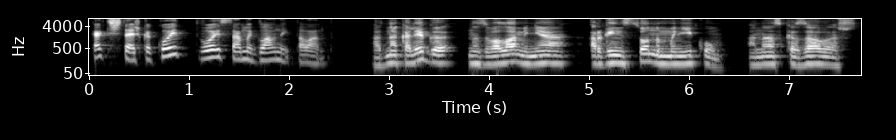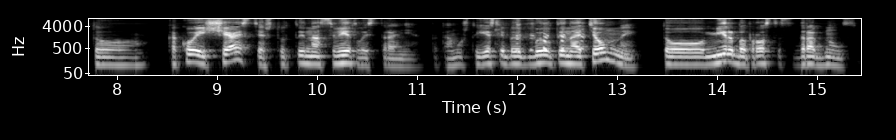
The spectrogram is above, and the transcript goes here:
Как ты считаешь, какой твой самый главный талант? Одна коллега назвала меня организационным маньяком. Она сказала, что какое счастье, что ты на светлой стороне. Потому что если бы был ты на темной, то мир бы просто содрогнулся.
